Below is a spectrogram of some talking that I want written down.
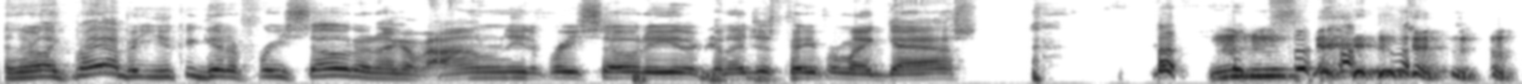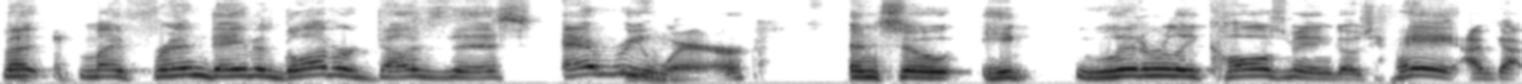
And they're like, Yeah, but you could get a free soda. And I go, I don't need a free soda either. Can I just pay for my gas? Mm-hmm. but my friend David Glover does this everywhere. And so he literally calls me and goes, Hey, I've got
